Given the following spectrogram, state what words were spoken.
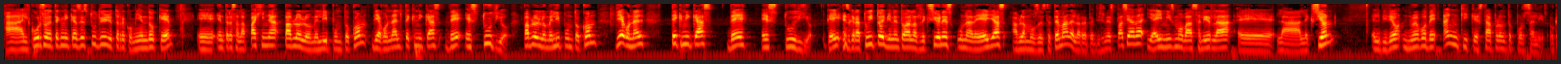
al curso de técnicas de estudio, yo te recomiendo que eh, entres a la página pablolomeli.com, diagonal técnicas de estudio. pablolomeli.com, diagonal técnicas de estudio. ¿okay? Es gratuito y vienen todas las lecciones. Una de ellas hablamos de este tema, de la repetición espaciada, y ahí mismo va a salir la, eh, la lección el video nuevo de Anki que está pronto por salir, ¿ok?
